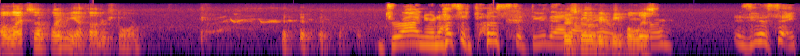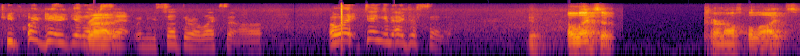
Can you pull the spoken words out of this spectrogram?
Alexa, play me a thunderstorm. Dron, you're not supposed to do that. There's going to be people listening. I was going to say, people are going to get right. upset when you set their Alexa off. Oh, wait, dang it, I just said it. Alexa, turn off the lights.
